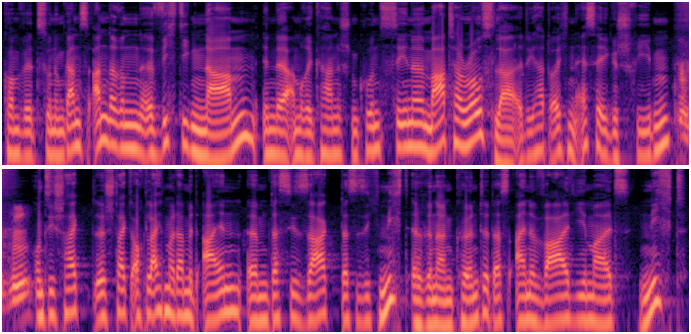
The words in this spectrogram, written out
kommen wir zu einem ganz anderen äh, wichtigen Namen in der amerikanischen Kunstszene. Martha Rosler, die hat euch ein Essay geschrieben mhm. und sie steigt, äh, steigt, auch gleich mal damit ein, ähm, dass sie sagt, dass sie sich nicht erinnern könnte, dass eine Wahl jemals nicht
